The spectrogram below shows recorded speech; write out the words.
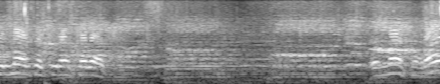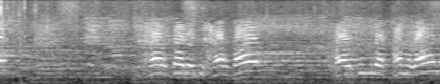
Yıllarca süren savaş. Ondan sonra dışarıda ve dışarıda saygıyla tanılan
